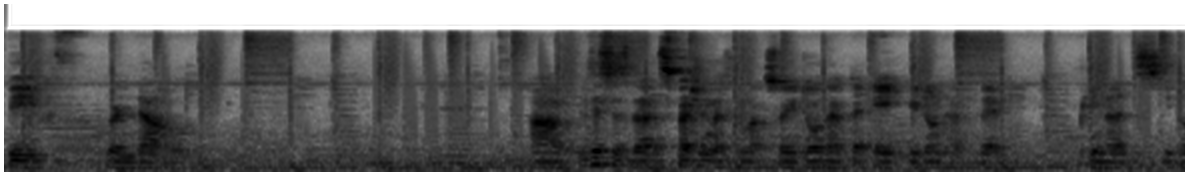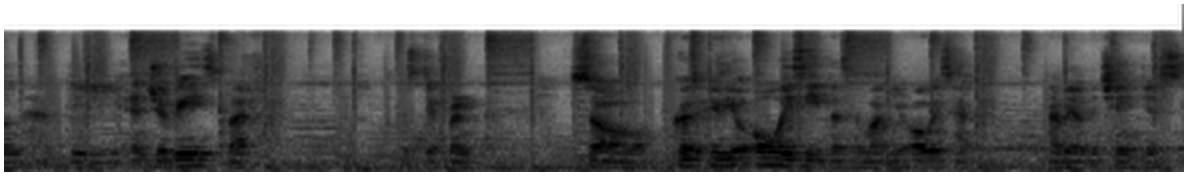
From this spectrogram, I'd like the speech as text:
beef rendang. Um, this is the special nasi lemak, so you don't have the egg, you don't have the peanuts, you don't have the anchovies, but it's different. So, because if you always eat nasi lemak, you always have have the changes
